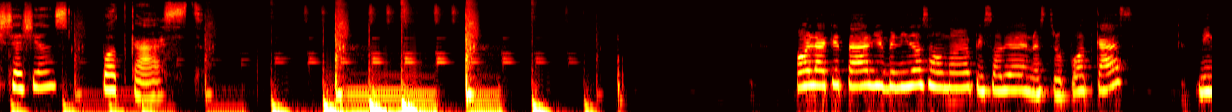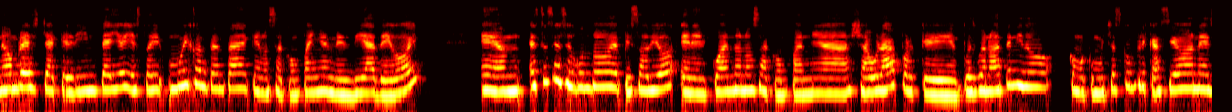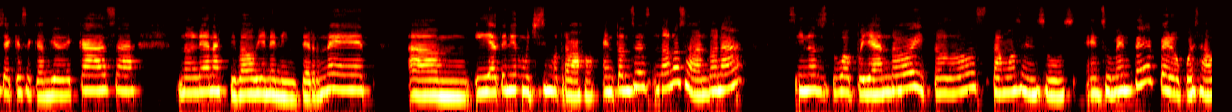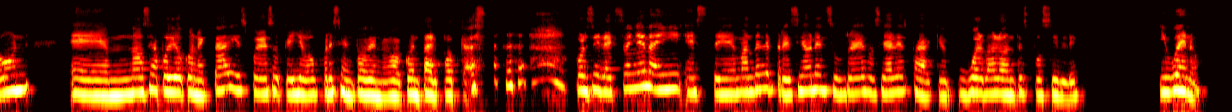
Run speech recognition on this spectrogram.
Sessions Podcast. Hola, ¿qué tal? Bienvenidos a un nuevo episodio de nuestro podcast. Mi nombre es Jacqueline Tello y estoy muy contenta de que nos acompañen el día de hoy. Em, este es el segundo episodio en el cual no nos acompaña Shaula porque, pues bueno, ha tenido como que muchas complicaciones ya que se cambió de casa, no le han activado bien el internet y ha tenido muchísimo trabajo. Entonces, no nos abandona, sí nos estuvo apoyando y todos estamos en, sus, en su mente, pero pues aún eh, no se ha podido conectar y es por eso que yo presento de nuevo a cuenta el podcast. por si le extrañan ahí, este, mándenle presión en sus redes sociales para que vuelva lo antes posible. Y bueno,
